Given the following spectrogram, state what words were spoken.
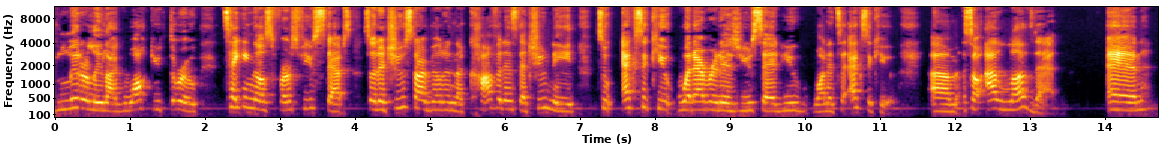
literally like walk you through taking those first few steps so that you start building the confidence that you need to execute whatever it is you said you wanted to execute. Um, so I love that. And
